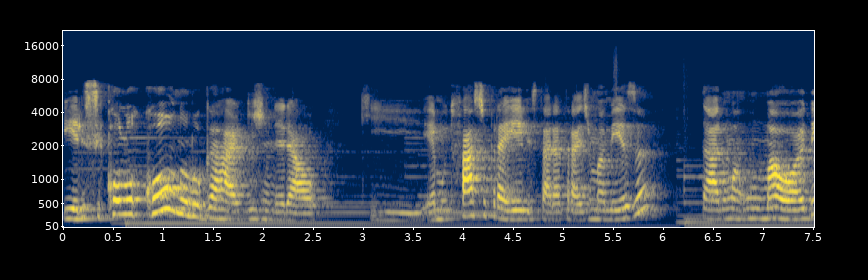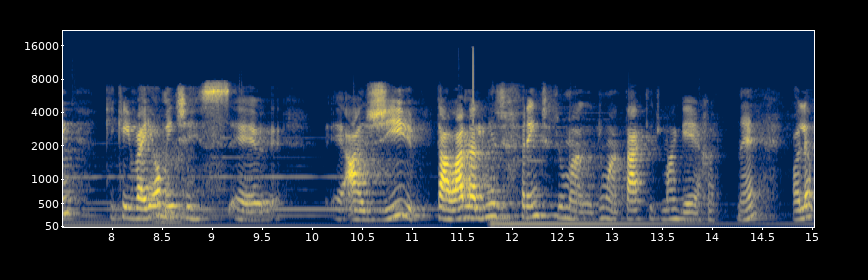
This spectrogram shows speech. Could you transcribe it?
E ele se colocou no lugar do general é muito fácil para ele estar atrás de uma mesa, dar uma, uma ordem, que quem vai realmente é, é, agir está lá na linha de frente de, uma, de um ataque, de uma guerra, né? Olha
